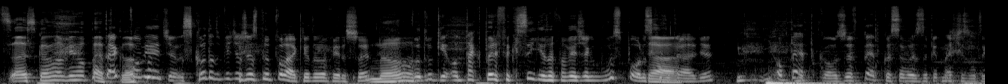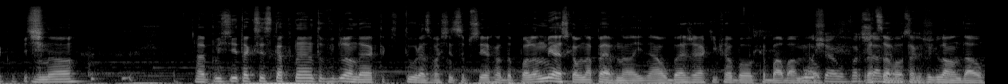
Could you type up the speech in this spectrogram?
Co, skąd on wjechał Tak Pepko? powiedział. Skąd on wiedział, że jestem Polakiem, to po pierwsze. No, Po drugie, on tak perfekcyjnie zapowiedział, jak był z Polski Tak. totalnie. I o Pepko, że w Pepko sobie możesz za 15 zł kupić. no. Ale później tak się skapnąłem, to wygląda jak taki turas właśnie, co przyjechał do Pola. On mieszkał na pewno i na Uberze jakiś albo kebaba miał. Musiał w Warszawie. Pracował, tak wyglądał,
